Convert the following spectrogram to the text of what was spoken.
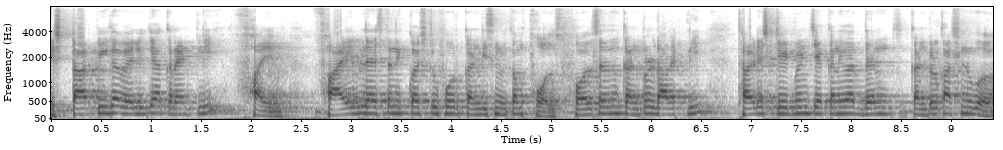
स्टार पी का वैल्यू क्या? Currently five five less than equal to four condition become false false है control directly third statement check करने के बाद देन कंट्रोल का हुआ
